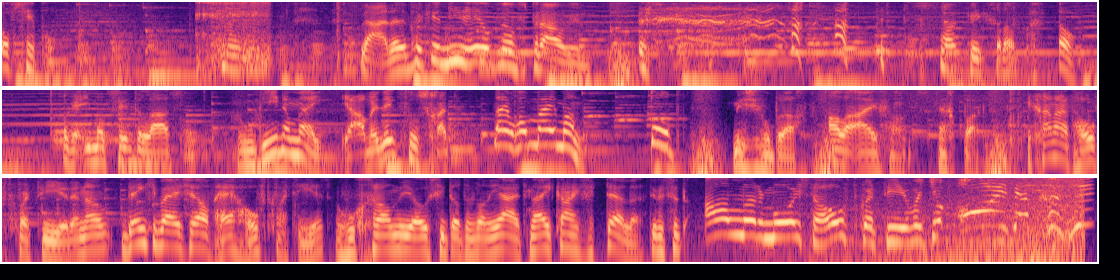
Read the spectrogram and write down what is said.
op Schiphol. Nou, daar heb ik er niet heel veel vertrouwen in. Dit is fucking grappig. Oh, oké, iemand vindt de laatste. Hoe moet ik hier nou mee? Ja, weet ik veel, schat. Neem gewoon mee, man. Top. Missie volbracht. Alle iPhones zijn gepakt. Ik ga naar het hoofdkwartier en dan denk je bij jezelf, hè, hoofdkwartier? Hoe grandioos ziet dat er wel niet uit? Nou, ik kan je vertellen. Dit is het allermooiste hoofdkwartier wat je ooit hebt gezien.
